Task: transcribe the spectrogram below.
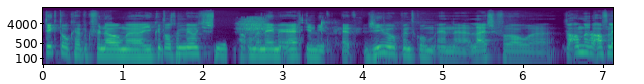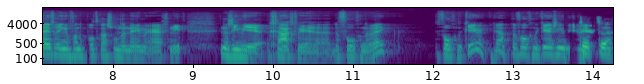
TikTok heb ik vernomen. Je kunt ons een mailtje sturen naar ondernemerergeniet.gmail.com en eh, luister vooral eh, de andere afleveringen van de podcast Ondernemer Erg Niet. En dan zien we je graag weer de volgende week. De volgende keer. Ja, de volgende keer zien we je weer. Tot,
